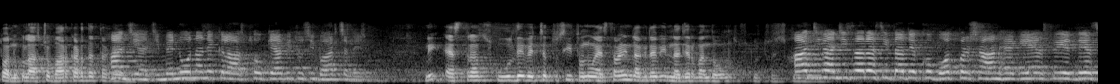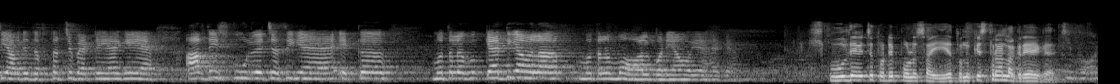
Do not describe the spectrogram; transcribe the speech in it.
ਤੁਹਾਨੂੰ ਕਲਾਸ ਚੋਂ ਬਾਹਰ ਕੱਢ ਦਿੱਤਾ ਗਿਆ? ਹਾਂਜੀ ਹਾਂਜੀ। ਮੈਨੂੰ ਉਹਨਾਂ ਨੇ ਕਲਾਸ ਤੋਂ ਕਿਹਾ ਵੀ ਤੁਸੀਂ ਬਾਹਰ ਚਲੇ ਜਾਓ। ਨਹੀਂ ਇਸ ਤਰ੍ਹਾਂ ਸਕੂਲ ਦੇ ਵਿੱਚ ਤੁਸੀਂ ਤੁਹਾਨੂੰ ਇਸ ਤਰ੍ਹਾਂ ਨਹੀਂ ਲੱਗਦਾ ਵੀ ਨਜ਼ਰਬੰਦ ਹੋ ਤੁਸੀਂ ਹਾਂਜੀ ਹਾਂਜੀ ਸਰ ਅਸੀਂ ਤਾਂ ਦੇਖੋ ਬਹੁਤ ਪਰੇਸ਼ਾਨ ਹੈਗੇ ਆ। ਸਵੇਰ ਦੇ ਅਸੀਂ ਆਪਦੇ ਦਫ਼ਤਰ 'ਚ ਬੈਠੇ ਹੈਗੇ ਆ। ਆਪਦੇ ਸਕੂਲ ਵਿੱਚ ਅਸੀਂ ਹੈ ਇੱਕ ਮਤਲਬ ਕੈਦੀਆਂ ਵਾਲਾ ਮਤਲਬ ਮਾਹੌਲ ਬਣਿਆ ਹੋਇਆ ਹੈਗਾ। ਸਕੂਲ ਦੇ ਵਿੱਚ ਤੁਹਾਡੇ ਪੁਲਿਸ ਆਈ ਹੈ ਤੁਹਾਨੂੰ ਕਿਸ ਤਰ੍ਹਾਂ ਲੱਗ ਰਿਹਾ ਹੈਗਾ? ਜੀ ਬਹੁਤ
